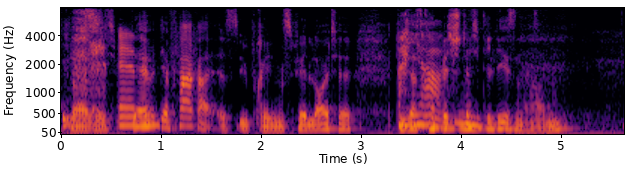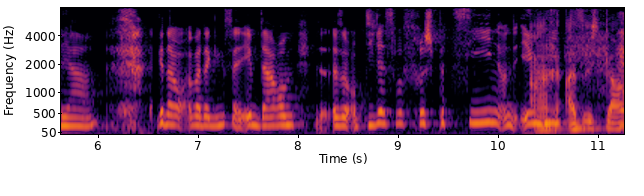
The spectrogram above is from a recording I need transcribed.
glaube ich. Ähm, der, der Fahrer ist übrigens für Leute, die Ah das ja, Kapitel stimmt. nicht gelesen haben. Ja, genau, aber da ging es dann eben darum, also ob die das wohl frisch beziehen und irgendwie. Ach, also ich glaube,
